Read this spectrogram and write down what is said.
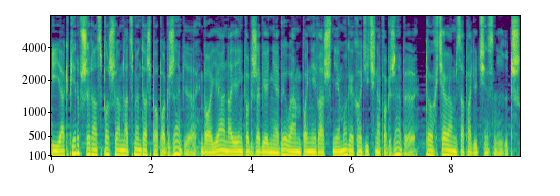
I jak pierwszy raz poszłam na cmentarz po pogrzebie, bo ja na jej pogrzebie nie byłam, ponieważ nie mogę chodzić na pogrzeby, to chciałam zapalić znicz.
